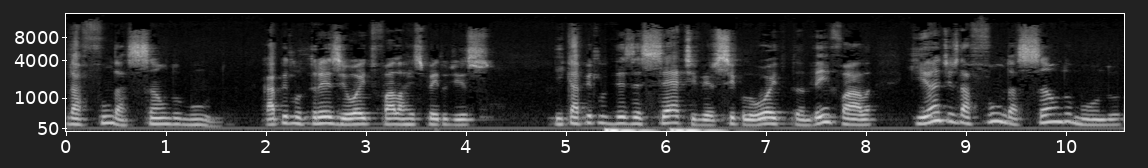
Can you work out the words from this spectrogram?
da fundação do mundo. Capítulo 13, 8 fala a respeito disso. E capítulo 17, versículo 8 também fala que antes da fundação do mundo,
